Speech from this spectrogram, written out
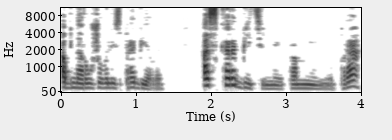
обнаруживались пробелы, оскорбительные, по мнению Пра,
